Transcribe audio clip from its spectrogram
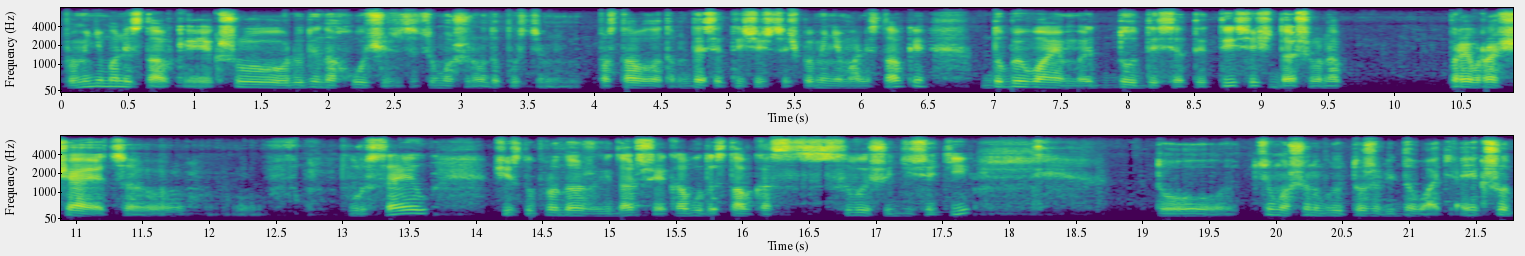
По мінімальній ставці, якщо людина хоче за цю машину, допустимо, поставила там 10 тисяч по мінімальній ставці, добиваємо до 10 тисяч, далі вона превращається в фурсейл, чисту продажу, і далі, яка буде ставка свише 10, то цю машину будуть теж віддавати. А якщо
